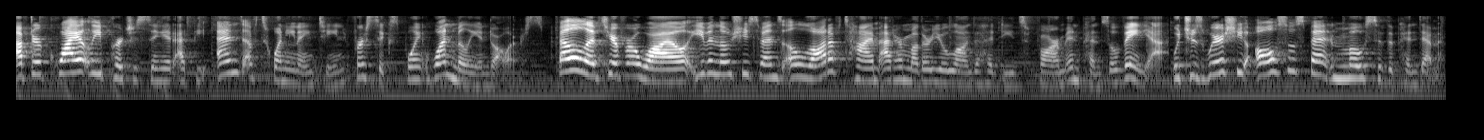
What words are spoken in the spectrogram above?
after quietly purchasing it at the end of 2019 for $6.1 million. Bella lived here for a while, even though she spends a lot of time at her mother Yolanda Hadid's farm in Pennsylvania, which is where she also spent most of the pandemic.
